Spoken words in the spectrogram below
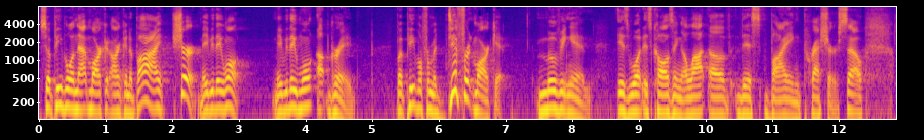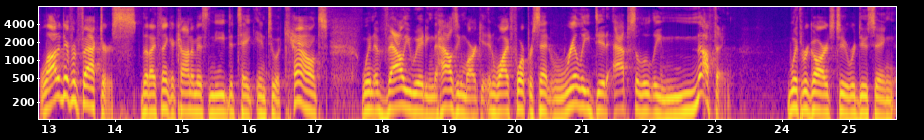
so people in that market aren't going to buy. Sure, maybe they won't. Maybe they won't upgrade, but people from a different market moving in is what is causing a lot of this buying pressure. So, a lot of different factors that I think economists need to take into account when evaluating the housing market and why 4% really did absolutely nothing with regards to reducing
